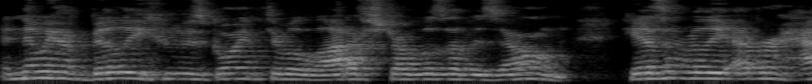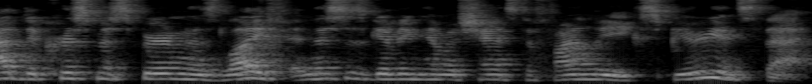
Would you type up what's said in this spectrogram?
And then we have Billy who is going through a lot of struggles of his own. He hasn't really ever had the Christmas spirit in his life, and this is giving him a chance to finally experience that.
